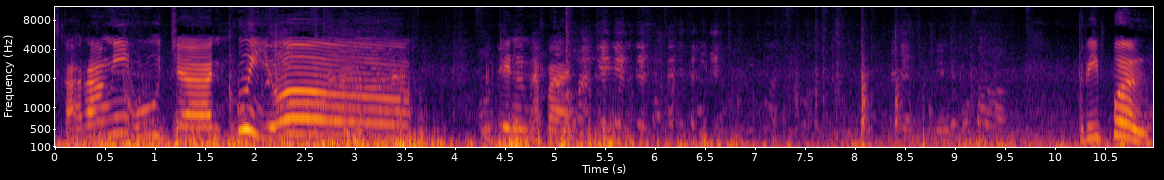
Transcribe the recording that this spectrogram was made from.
Sekarang ni hujan. Huyo. Udin dapat. Triple.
